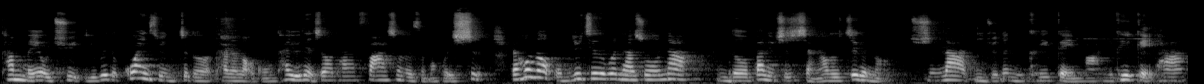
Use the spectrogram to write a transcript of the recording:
她没有去一味的怪罪这个她的老公，她有点知道他发生了怎么回事。然后呢，我们就接着问她说：“那你的伴侣其实想要的这个呢？就是那你觉得你可以给吗？你可以给他，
